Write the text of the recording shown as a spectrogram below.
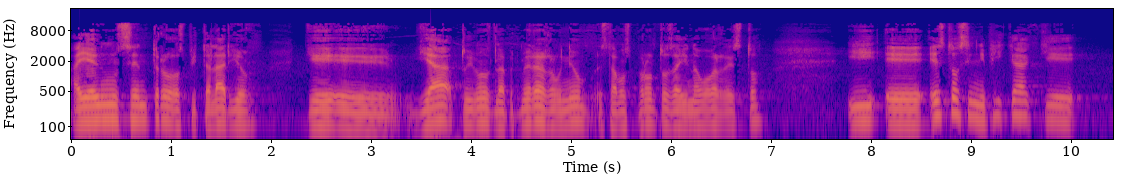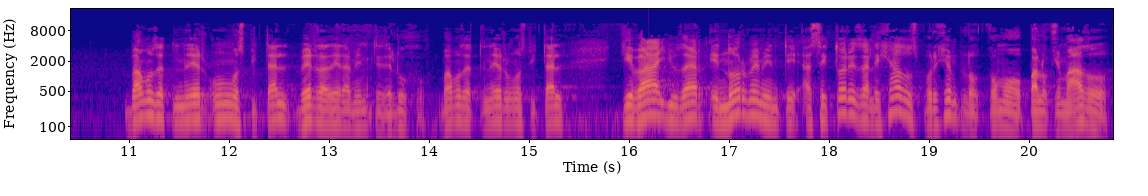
Hay un centro hospitalario que eh, ya tuvimos la primera reunión, estamos prontos a inaugurar esto, y eh, esto significa que vamos a tener un hospital verdaderamente de lujo, vamos a tener un hospital que va a ayudar enormemente a sectores alejados, por ejemplo, como Palo Quemado,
